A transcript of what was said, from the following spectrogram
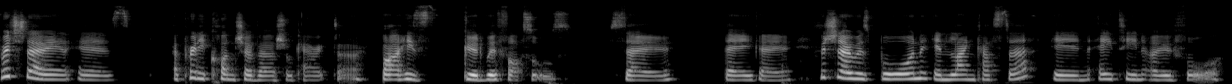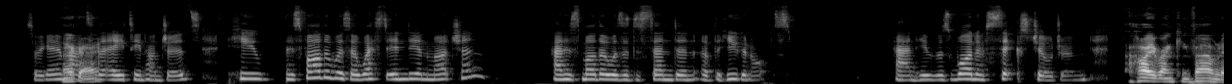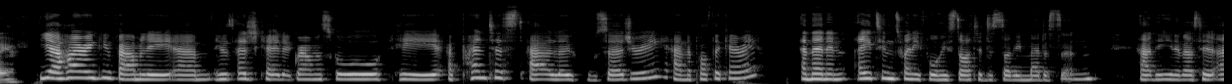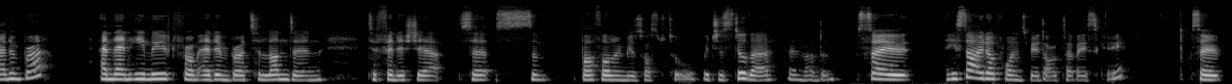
Richard Owen is a pretty controversial character, but he's good with fossils. So there you go. Richard Owen was born in Lancaster in 1804. So we're going back Okay. to the 1800s. He his father was a West Indian merchant, and his mother was a descendant of the Huguenots. and he was one of six children. A high ranking family. Yeah, high ranking family. Um, he was educated at grammar school. He apprenticed at a local surgery and apothecary. And then in 1824, he started to study medicine at the University of Edinburgh. And then he moved from Edinburgh to London to finish it at St. Bartholomew's Hospital, which is still there in London. So he started off wanting to be a doctor, basically. So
